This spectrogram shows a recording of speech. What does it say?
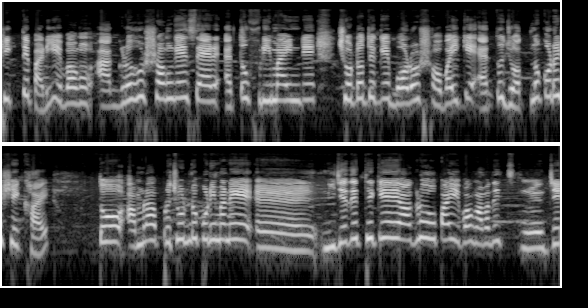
শিখতে পারি এবং আগ্রহর সঙ্গে স্যার এত ফ্রি মাইন্ডে ছোট থেকে বড় সবাইকে এত যত্ন করে শেখায় তো আমরা প্রচণ্ড পরিমাণে নিজেদের থেকে আগ্রহ পাই এবং আমাদের যে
